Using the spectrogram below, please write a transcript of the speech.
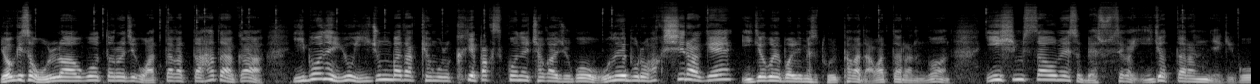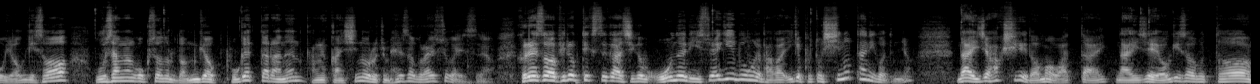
여기서 올라오고 떨어지고 왔다 갔다 하다가 이번에 요 이중 바닥형으로 크게 박스권을 쳐 가지고 오늘부로 확실하게 이격을 벌리면서 돌파가 나왔다라는 건 이 힘싸움에서 매수세가 이겼다라는 얘기고 여기서 우상향 곡선으로 넘겨 보겠다라는 강력한 신호로 좀 해석을 할 수가 있어요. 그래서 피롭틱스가 지금 오늘 이 쐐기봉을 박아 이게 보통 신호탄이거든요. 나 이제 확실히 넘어왔다. 나 이제 여기서부터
